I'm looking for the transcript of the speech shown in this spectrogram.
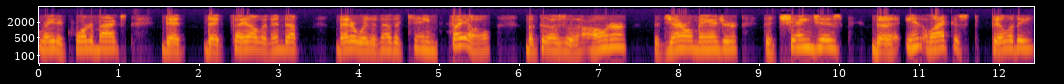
rated quarterbacks that that fail and end up better with another team fail because of the owner, the general manager, the changes, the in, lack of stability,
